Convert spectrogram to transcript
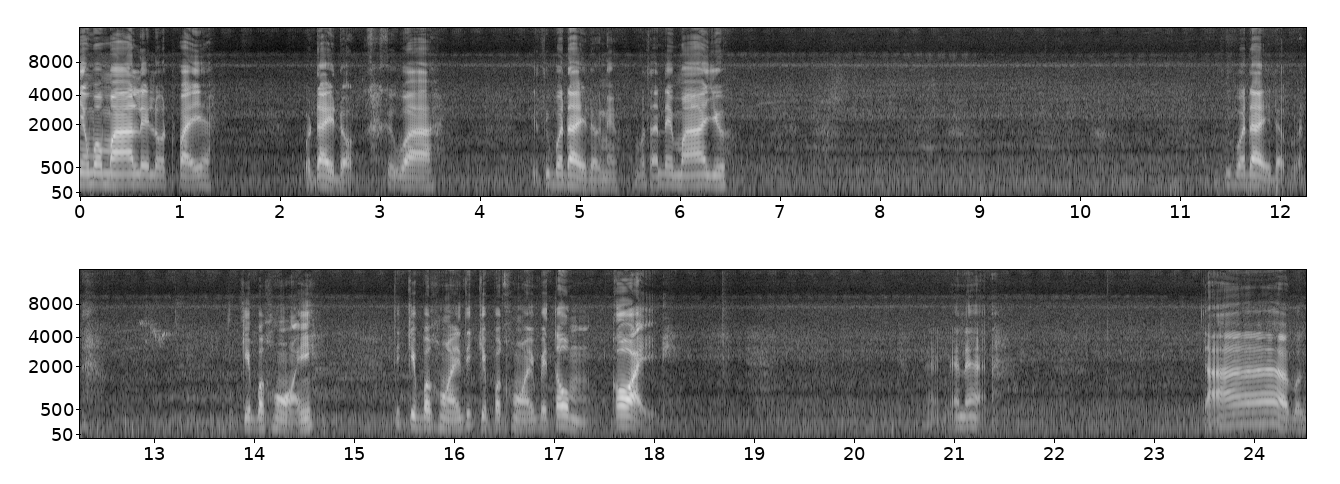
ยังมามาเลยรถไฟอะ บ่ได้ดอกคือว่าคือที่บ่ได้ดอกเนี่ยว่าท่านได้มาอยู่ที่บ่ได้ดอกเนี่ยที่เก็บบักหอย ที่เก็บบักหอยที่เก็บบักหอยไปต้มก้อยนั่นแหละจ้าเบิ้ง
